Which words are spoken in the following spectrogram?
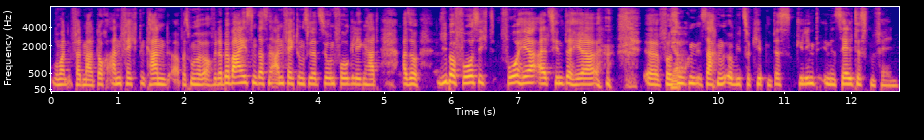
wo man vielleicht mal doch anfechten kann, aber das muss man auch wieder beweisen, dass eine Anfechtungssituation vorgelegen hat. Also lieber Vorsicht vorher als hinterher äh, versuchen, ja. Sachen irgendwie zu kippen. Das gelingt in den seltensten Fällen.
